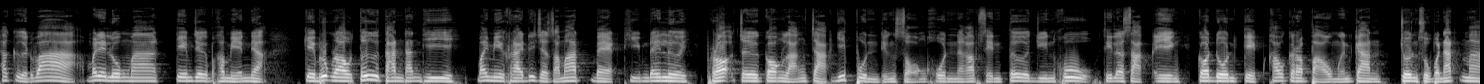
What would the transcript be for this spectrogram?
ถ้าเกิดว่าไม่ได้ลงมาเกมเจอกับเขมรเนี่ยเกมรุกเราตื้อตันทันที ไม่มีใครที่จะสามารถแบกทีมได้เลย เพราะเจอกองหลังจากญี่ปุ่นถึง 2 คนนะครับ เซนเตอร์ยืนคู่ธีรศักดิ์เองก็โดนเก็บเข้ากระเป๋าเหมือนกัน จนสุพนัทมา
